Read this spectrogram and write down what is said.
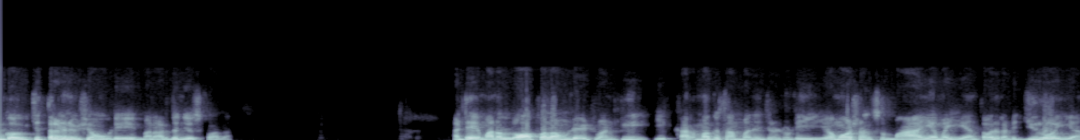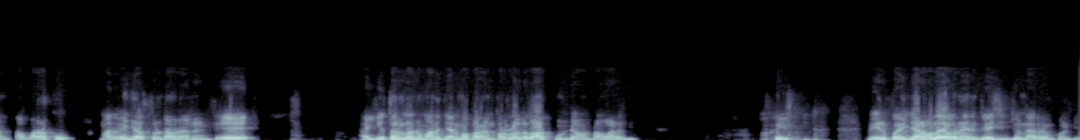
ఇంకో విచిత్రమైన విషయం ఒకటి మనం అర్థం చేసుకోవాలి. అంటే మన లోపల ఉండేటువంటి ఈ కర్మకు సంబంధించినటువంటి ఎమోషన్స్ మాయమయ్యేంత వరకు అంటే జీరో అయ్యేంత వరకు మనం ఏం చేస్తుంటాం అని అంటే ఆ ఇతరులను మన జన్మ పరంపరలోకి లాక్కుంటూ ఉంటాం వాళ్ళని. మీరు పోయిన జన్మలో ఎవరైనా ద్వేషించి ఉన్నారనుకోండి.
